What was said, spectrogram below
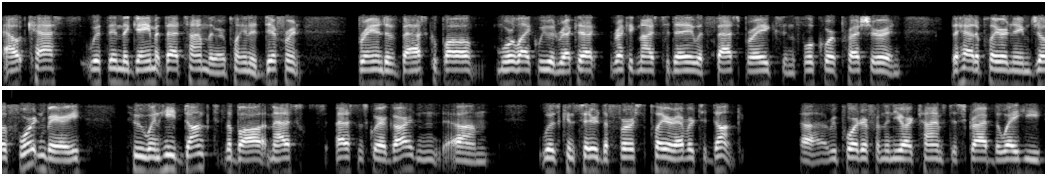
outcasts within the game at that time. They were playing a different brand of basketball, more like we would rec- recognize today with fast breaks and full court pressure. And they had a player named Joe Fortenberry, who, when he dunked the ball at Madison, Madison Square Garden, um, was considered the first player ever to dunk. Uh, a reporter from the New York Times described the way he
